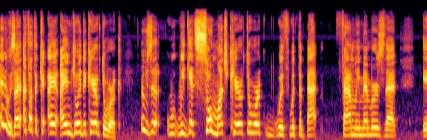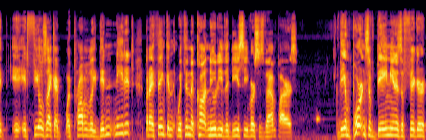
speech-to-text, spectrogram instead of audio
anyways, I, I thought the I, I enjoyed the character work. It was a we get so much character work with with the Bat family members that it, it, it feels like I, I, probably didn't need it, but I think in, within the continuity of the DC versus vampires, the importance of Damian as a figure,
